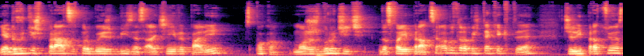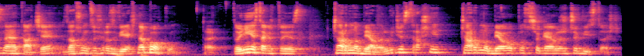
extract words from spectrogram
Jak rzucisz pracę, spróbujesz biznes, ale ci nie wypali, spoko. Możesz wrócić do swojej pracy albo zrobić tak jak ty, czyli pracując na etacie, zacząć coś rozwijać na boku. Tak. To nie jest tak, że to jest czarno-białe. Ludzie strasznie czarno-biało postrzegają rzeczywistość.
